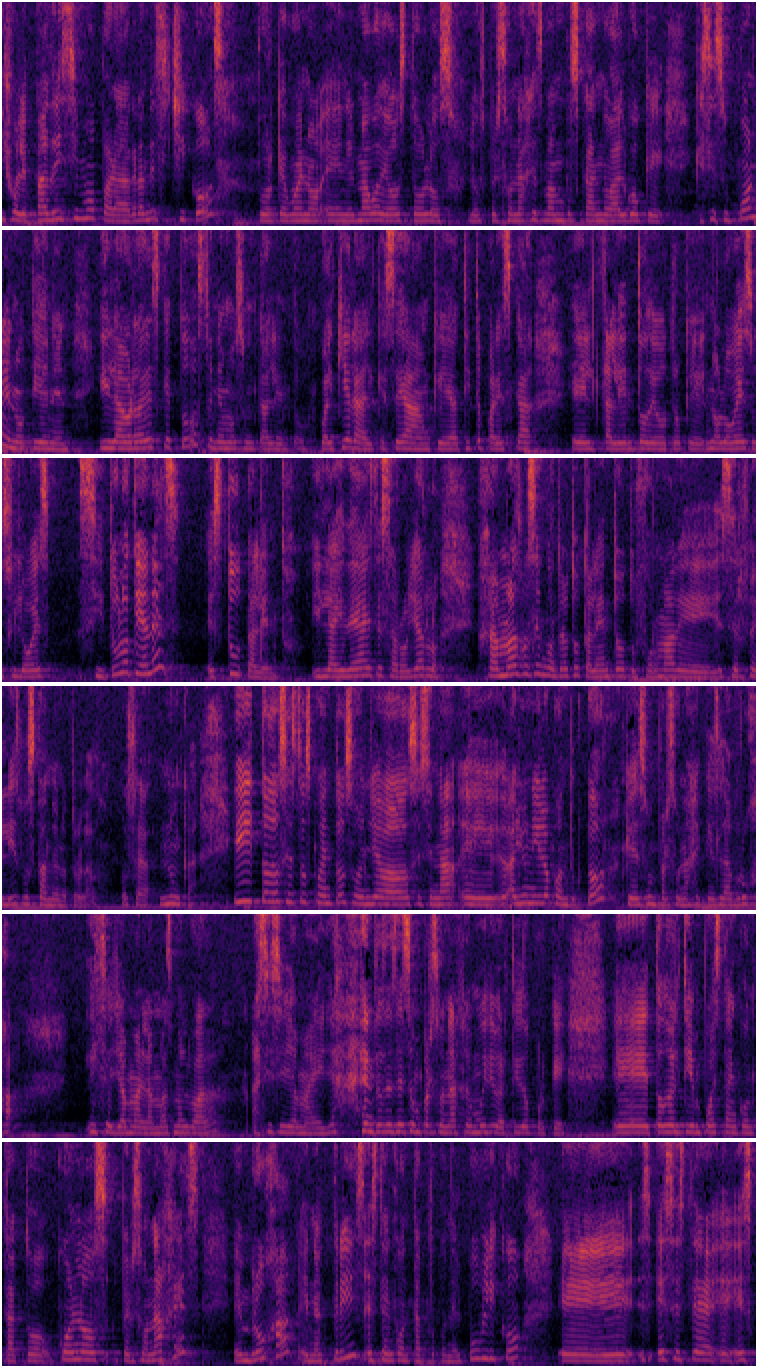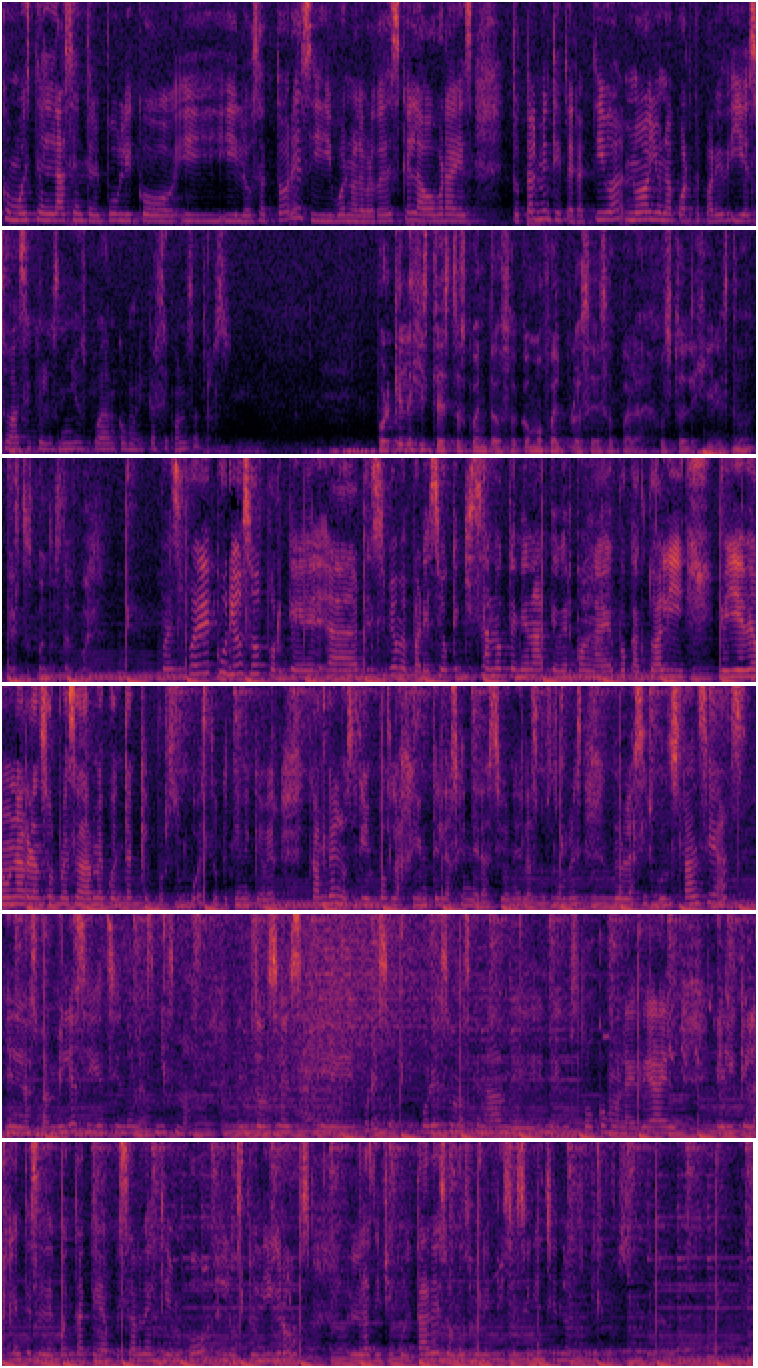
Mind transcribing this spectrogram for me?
híjole, padrísimo para grandes y chicos, porque bueno, en el Mago de Oz todos los, los personajes van buscando algo que, que, se supone no tienen. Y la verdad es que todos tenemos un talento, cualquiera, el que sea, aunque a ti te parezca el talento de otro que no lo es, o si lo es, si tú lo tienes, es tu talento y la idea es desarrollarlo. Jamás vas a encontrar tu talento o tu forma de ser feliz buscando en otro lado, o sea, nunca. Y todos estos cuentos son llevados escena. Eh, hay un hilo conductor que es un personaje que es la bruja y se llama la más malvada así se llama ella. Entonces es un personaje muy divertido porque eh, todo el tiempo está en contacto con los personajes, en bruja, en actriz, está en contacto con el público, eh, es, este, es como este enlace entre el público y, los actores y bueno, la verdad es que la obra es totalmente interactiva, no hay una cuarta pared y eso hace que los niños puedan comunicarse con nosotros. ¿Por qué elegiste estos cuentos o cómo fue el proceso para justo elegir esto, estos cuentos tal cual? Pues fue curioso porque al principio me pareció que quizá no tenía nada que ver con la época actual y me llevé a una gran sorpresa darme cuenta que por supuesto que tiene que ver. Cambian los tiempos, la gente, las generaciones, las costumbres, pero las circunstancias en las familias siguen siendo las mismas. Entonces, eh, por eso, por eso más que nada me, gustó como la idea, el, que la gente se dé cuenta que a pesar del tiempo, los peligros, las dificultades o los beneficios siguen siendo los mismos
